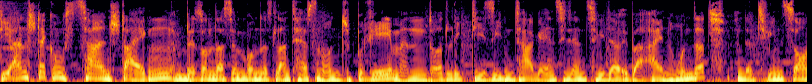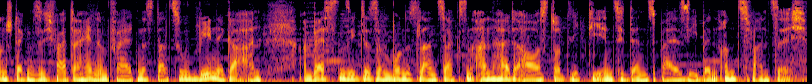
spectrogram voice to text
Die Ansteckungszahlen steigen, besonders im Bundesland Hessen und Bremen. Dort liegt die 7-Tage-Inzidenz wieder über 100. In der Tween Zone stecken sich weiterhin im Verhältnis dazu weniger an. Am besten sieht es im Bundesland Sachsen-Anhalt aus. Dort liegt die Inzidenz bei 27.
